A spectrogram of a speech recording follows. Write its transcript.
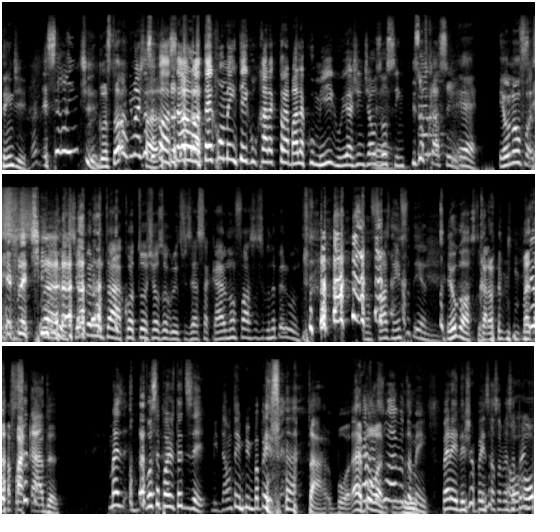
Entendi. Excelente. Gostou? Imagina você falar assim, ah, eu até comentei com o cara que trabalha comigo e a gente já usou sim. E se eu ficar assim? É, eu não faço. Refletindo. Se eu perguntar, Cotô, já usou grito, fizer essa cara, eu não faço a segunda pergunta. Não faço nem fudendo. Eu gosto. O cara vai- dar uma facada. Mas você pode até dizer, me dá um tempinho pra pensar. Tá, boa. É, É, boa. razoável também. Pera aí, deixa eu pensar sobre essa Ou, pergunta.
